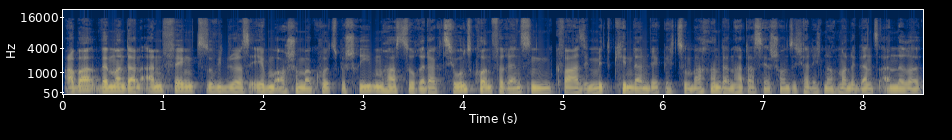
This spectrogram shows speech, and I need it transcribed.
Aber wenn man dann anfängt, so wie du das eben auch schon mal kurz beschrieben hast, so Redaktionskonferenzen quasi mit Kindern wirklich zu machen, dann hat das ja schon sicherlich nochmal eine ganz andere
